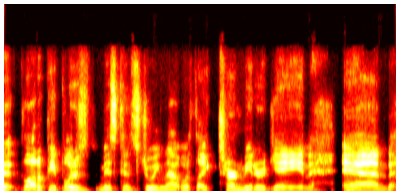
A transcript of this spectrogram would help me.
a lot of people are misconstruing that with like turn meter gain and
